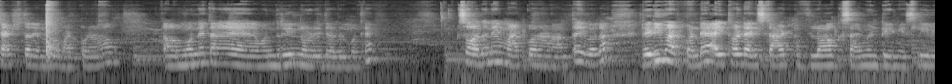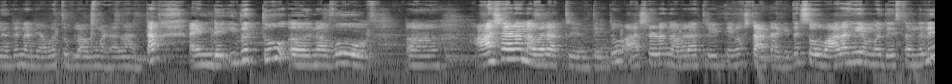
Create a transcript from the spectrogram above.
ಚಾಟ್ ಥರ ಏನಾದರೂ ಮಾಡ್ಕೊಳ್ಳೋಣ ಮೊನ್ನೆ ತಾನೇ ಒಂದು ರೀಲ್ ನೋಡಿದ್ದೆ ಅದ್ರ ಬಗ್ಗೆ. ಸೊ ಅದನ್ನೇ ಮಾಡ್ಕೊಳ್ಳೋಣ ಅಂತ ಇವಾಗ ರೆಡಿ ಮಾಡಿಕೊಂಡೆ. I thought I start vlog simultaneously ಇಲ್ಲಾಂದರೆ ನಾನು ಯಾವತ್ತೂ ವ್ಲಾಗ್ ಮಾಡಲ್ಲ ಅಂತ. ಆ್ಯಂಡ್ ಇವತ್ತು ನಾವು ಆಷಾಢ ನವರಾತ್ರಿ ಅಂತ ಇದು ಆಷಾಢ ನವರಾತ್ರಿ ಅಂತ ಏನೋ ಸ್ಟಾರ್ಟ್ ಆಗಿದೆ. ಸೊ ವಾರಾಹಿ ಅಮ್ಮ ದೇವಸ್ಥಾನದಲ್ಲಿ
